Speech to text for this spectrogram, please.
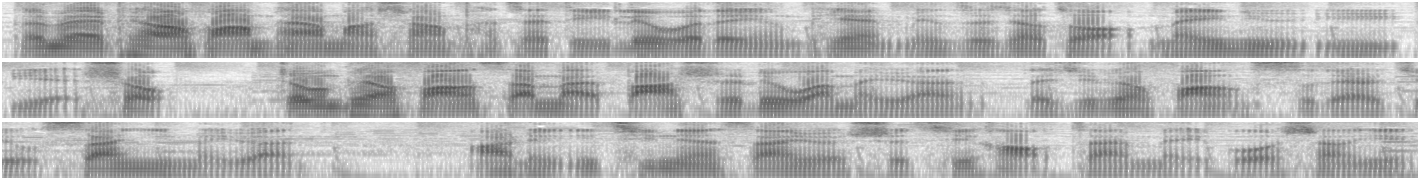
北美票房排行榜上排在第六位的影片名字叫做《美女与野兽》，周末票房三百八十六万美元，累计票房四点九三亿美元。二零一七年三月十七号在美国上映。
